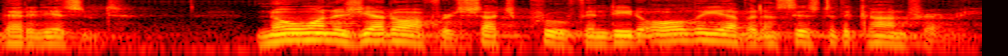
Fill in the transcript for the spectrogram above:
that it isn't? No one has yet offered such proof. Indeed, all the evidence is to the contrary.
